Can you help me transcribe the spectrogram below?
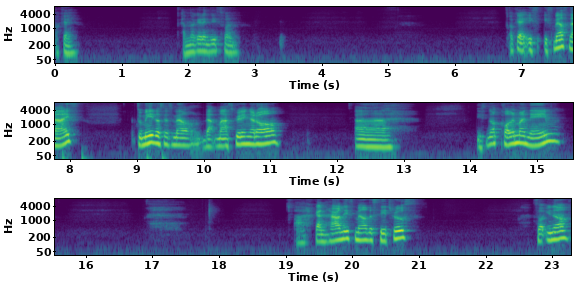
Okay. I'm not getting this one. Okay, it, it smells nice. To me, it doesn't smell that masculine at all. Uh, it's not calling my name. I can hardly smell the citrus. So, you know,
